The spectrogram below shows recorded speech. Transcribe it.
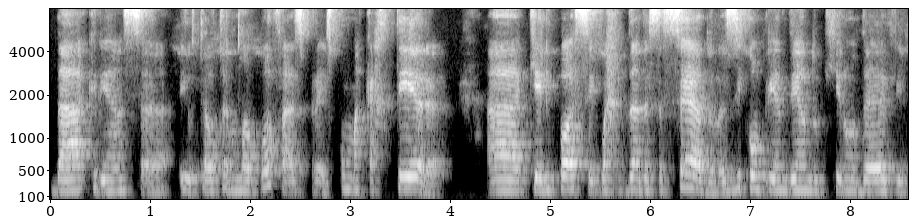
da criança, e o Theo está numa boa fase para isso, uma carteira que ele possa ir guardando essas cédulas e compreendendo que não deve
